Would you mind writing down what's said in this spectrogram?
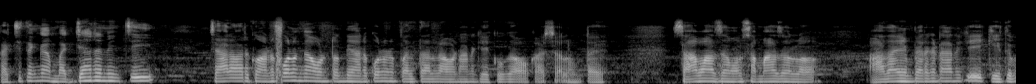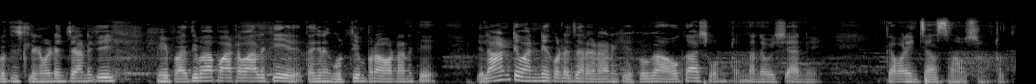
ఖచ్చితంగా మధ్యాహ్నం నుంచి చాలా వరకు అనుకూలంగా ఉంటుంది. అనుకూలమైన ఫలితాలు రావడానికి ఎక్కువగా అవకాశాలు ఉంటాయి. సమాజం సమాజంలో ఆదాయం పెరగడానికి కీర్తి ప్రతిష్టలు నిలబడించడానికి మీ ప్రతిభా వాళ్ళకి తగిన గుర్తింపు రావడానికి ఇలాంటివన్నీ కూడా జరగడానికి ఎక్కువగా అవకాశం ఉంటుందన్న విషయాన్ని గమనించాల్సిన అవసరం ఉంటుంది.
